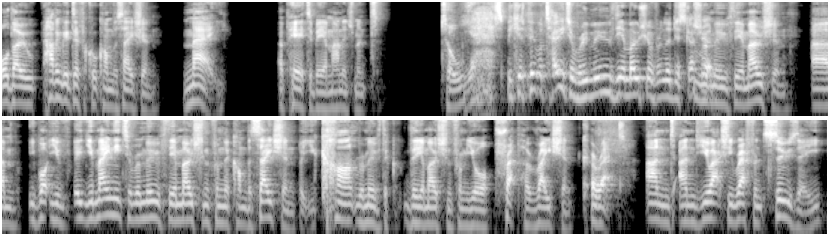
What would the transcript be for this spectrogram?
Although having a difficult conversation may appear to be a management tool. Yes, because people tell you to remove the emotion from the discussion. Remove the emotion. Um, what you've you may need to remove the emotion from the conversation, but you can't remove the the emotion from your preparation. Correct. And and you actually referenced Susie.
